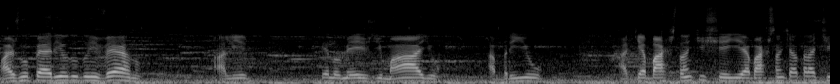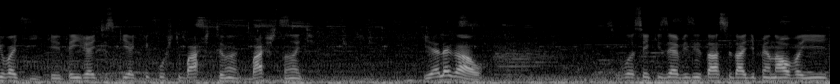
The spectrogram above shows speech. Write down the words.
mas no período do inverno, ali pelo mês de maio, abril. Aqui é bastante cheio e é bastante atrativo aqui. Quem tem jet ski aqui curte bastante, bastante. E é legal. Se você quiser visitar a cidade de Penalva aí,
